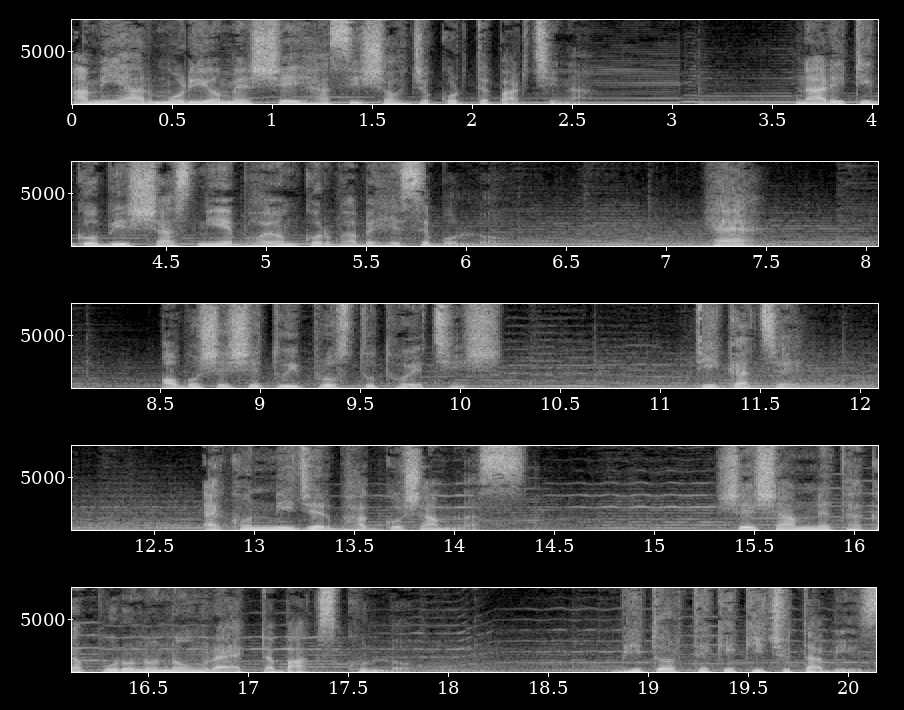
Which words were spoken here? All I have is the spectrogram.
আমি আর মরিয়মের সেই হাসি সহ্য করতে পারছি না। নারীটি গভীর শ্বাস নিয়ে ভয়ঙ্করভাবে হেসে বলল হ্যাঁ অবশেষে তুই প্রস্তুত হয়েছিস। ঠিক আছে, এখন নিজের ভাগ্য সামলাস। সে সামনে থাকা পুরনো নোংরা একটা বাক্স খুলল। ভিতর থেকে কিছু তাবিজ।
